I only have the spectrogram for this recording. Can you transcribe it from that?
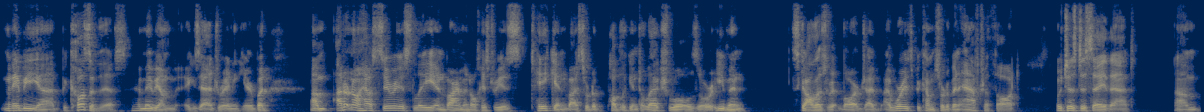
maybe uh, because of this, and maybe I'm exaggerating here, but um, I don't know how seriously environmental history is taken by sort of public intellectuals or even scholars writ large. I, I worry it's become sort of an afterthought, which is to say that um,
